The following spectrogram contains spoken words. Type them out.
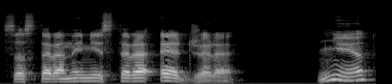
со стороны мистера Эджера? Нет.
